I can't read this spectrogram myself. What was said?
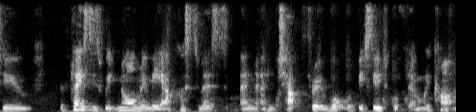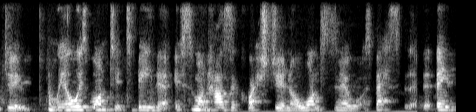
to the places we'd normally meet our customers and, and chat through what would be suitable for them, we can't do. And we always want it to be that if someone has a question or wants to know what's best for them, that they,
